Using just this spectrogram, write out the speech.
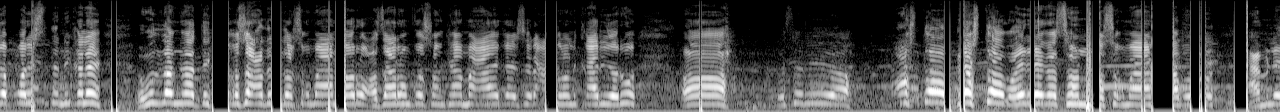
यो परिस्थिति निकाले। हुलदङ्गा देखेको छ आदरणीय दर्शक महानुभावहरू हजारौँको सङ्ख्यामा आएका यसरी आन्दोलनकारीहरू यसरी अस्त व्यस्त भइरहेका छन् दर्शक हामीले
